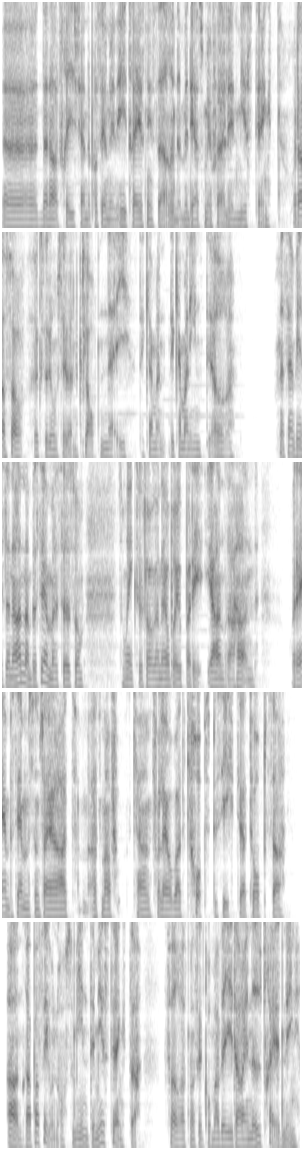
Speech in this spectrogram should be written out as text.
Eh, den här frikända personen i ett resningsärende med den som är skäligen misstänkt. Och där sa Högsta domstolen klart nej, det kan man, det kan man inte göra. Men sen finns en annan bestämmelse som, som riksåklagaren åberopade i andra hand. Och det är en bestämmelse som säger att, att man kan få lov att kroppsbesiktiga, topsa andra personer som inte är misstänkta för att man ska komma vidare i en utredning.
